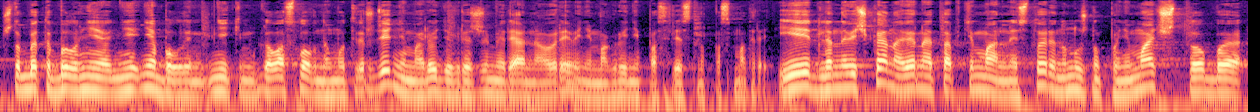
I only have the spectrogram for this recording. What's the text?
чтобы это было не, не, не было неким голословным утверждением, а люди в режиме реального времени могли непосредственно посмотреть. И для новичка, наверное, это оптимальная история, но нужно понимать, чтобы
